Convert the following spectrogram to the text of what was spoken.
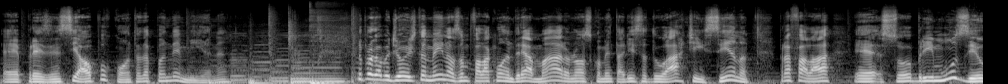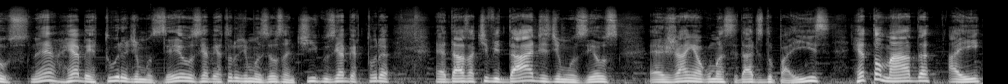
é, presencial por conta da pandemia, né? No programa de hoje também nós vamos falar com o André Amaro, nosso comentarista do Arte e Cena, para falar é, sobre museus, né? Reabertura de museus, reabertura de museus antigos, reabertura é, das atividades de museus é, já em algumas cidades do país, retomada aí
